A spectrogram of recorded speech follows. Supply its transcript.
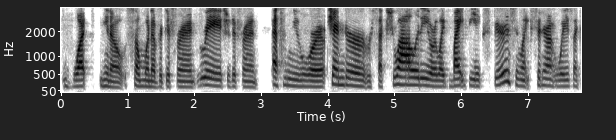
what, you know, someone of a different race or different ethnicity or gender or sexuality or like might be experiencing, like figuring out ways like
